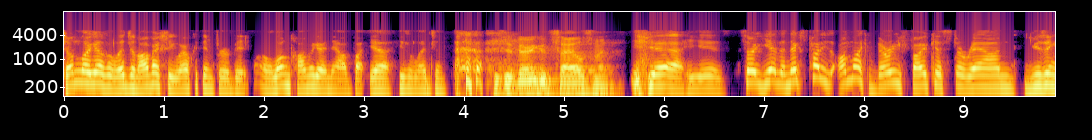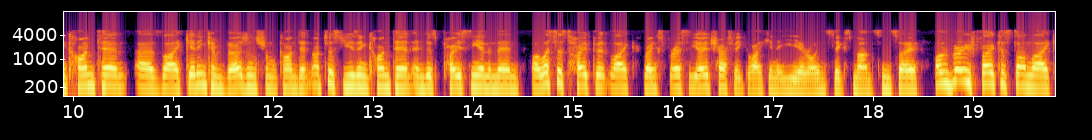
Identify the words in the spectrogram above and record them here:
John Logar's a legend. I've actually worked with him for a bit, a long time ago now, but yeah, he's a legend. he's a very good salesman. Yeah, he is. So yeah, the next part is I'm like very focused around using content as like getting conversions from content, not just using content and just posting it and then well, let's just hope it like ranks for SEO traffic like in a year or in six months. And so I'm very focused on like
